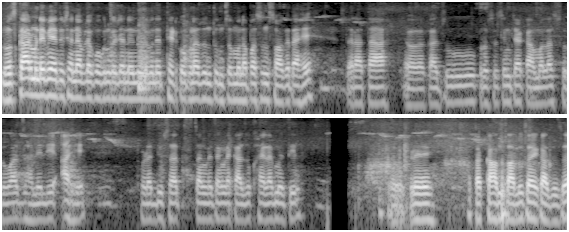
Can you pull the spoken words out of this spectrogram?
नमस्कार म्हणजे मी तुषाने आपल्या कोकणकडच्या नवीन थेट कोकणातून तुमचं मनापासून स्वागत आहे. तर आता काजू प्रोसेसिंगच्या कामाला सुरुवात झालेली आहे. थोड्या दिवसात चांगल्या चांगल्या काजू खायला मिळतील. इकडे आता काम चालूच आहे काजूचं.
